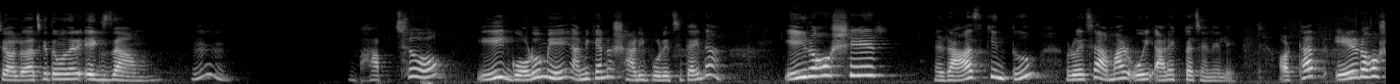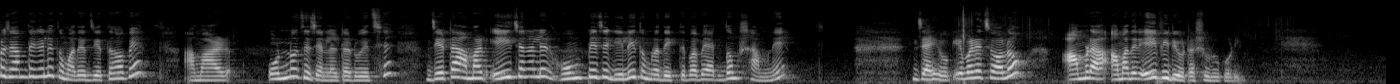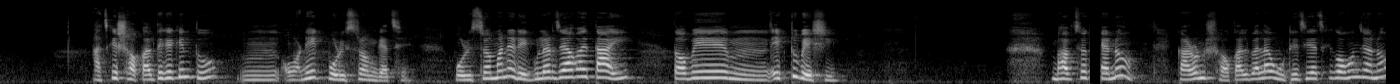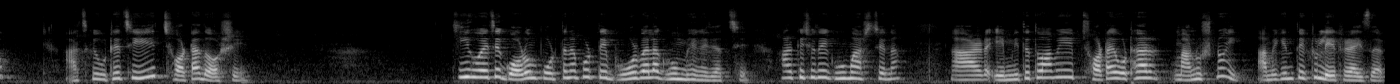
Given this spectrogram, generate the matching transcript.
চলো, আজকে তোমাদের এক্সাম হুম? ভাবছ, এই গরমে আমি কেন শাড়ি পরেছি, তাই না? এই রহস্যের রাজ কিন্তু রয়েছে আমার ওই আরেকটা চ্যানেলে অর্থাৎ এর রহস্য জানতে গেলে তোমাদের যেতে হবে আমার অন্য যে চ্যানেলটা রয়েছে, যেটা আমার এই চ্যানেলের হোম পেজে গেলেই তোমরা দেখতে পাবে একদম সামনে। যাই হোক, এবারে চলো আমরা আমাদের এই ভিডিওটা শুরু করি। আজকে সকাল থেকে কিন্তু অনেক পরিশ্রম গেছে। পরিশ্রম মানে রেগুলার যা হয় তাই, তবে একটু বেশি। ভাবছ কেন? কারণ সকালবেলা উঠেছি আজকে কখন জানো? আজকে উঠেছি ছটা দশে। কি হয়েছে? গরম পড়তে না পড়তে ভোরবেলা ঘুম ভেঙে যাচ্ছে। আর কিছুতেই ঘুম আসছে না। আর এমনিতে তো আমি ছটায় ওঠার মানুষ নই, আমি কিন্তু একটু লেট রাইজার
